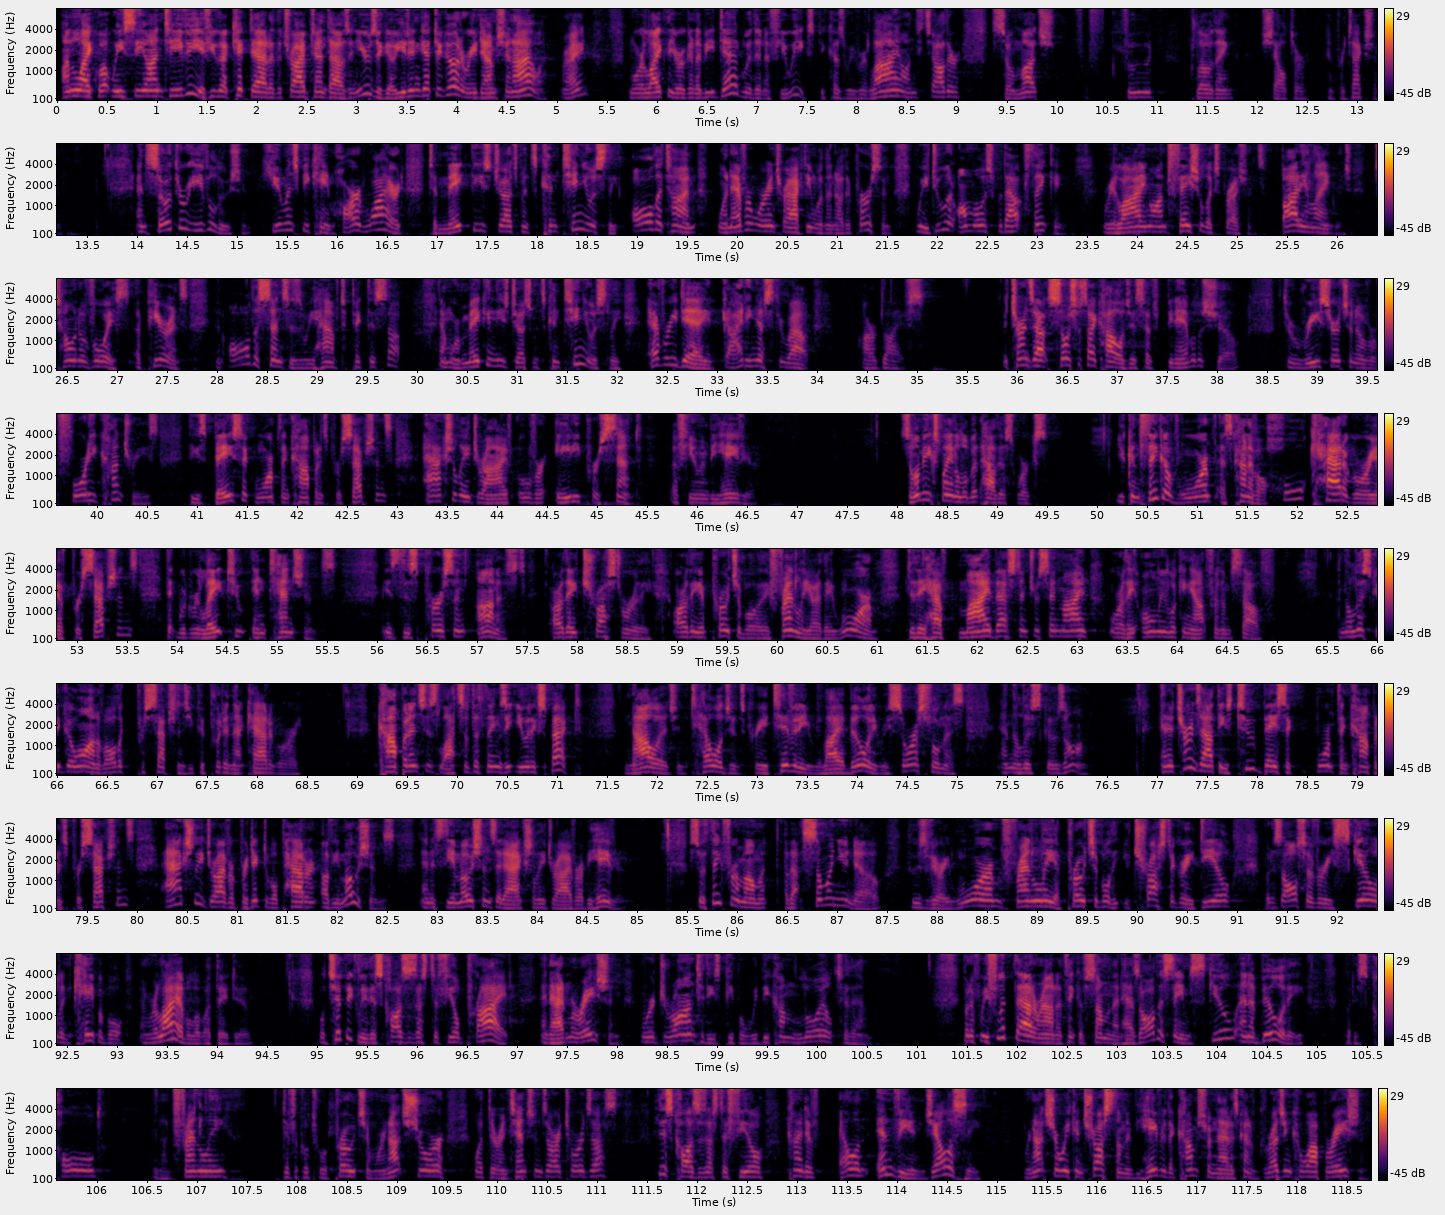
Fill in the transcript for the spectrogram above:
Unlike what we see on TV, if you got kicked out of the tribe 10,000 years ago, you didn't get to go to Redemption Island, right? More likely you were going to be dead within a few weeks because we rely on each other so much for food, clothing, shelter, and protection. And so, through evolution, humans became hardwired to make these judgments continuously, all the time, whenever we're interacting with another person. We do it almost without thinking, relying on facial expressions, body language, tone of voice, appearance, and all the senses we have to pick this up. And we're making these judgments continuously, every day, guiding us throughout our lives. It turns out social psychologists have been able to show, through research in over 40 countries, these basic warmth and competence perceptions actually drive over 80% of human behavior. So let me explain a little bit how this works. You can think of warmth as kind of a whole category of perceptions that would relate to intentions. Is this person honest? Are they trustworthy? Are they approachable? Are they friendly? Are they warm? Do they have my best interests in mind, or are they only looking out for themselves? And the list could go on of all the perceptions you could put in that category. Competence is lots of the things that you would expect knowledge, intelligence, creativity, reliability, resourcefulness, and the list goes on. And it turns out these two basic warmth and competence perceptions actually drive a predictable pattern of emotions, and it's the emotions that actually drive our behavior. So think for a moment about someone you know who's very warm, friendly, approachable, that you trust a great deal, but is also very skilled and capable and reliable at what they do. Well, typically, this causes us to feel pride and admiration. We're drawn to these people, we become loyal to them. But if we flip that around and think of someone that has all the same skill and ability, but is cold and unfriendly, difficult to approach, and we're not sure what their intentions are towards us. This causes us to feel kind of envy and jealousy. We're not sure we can trust them, and behavior that comes from that is kind of grudging cooperation.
